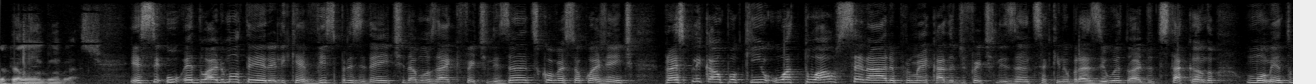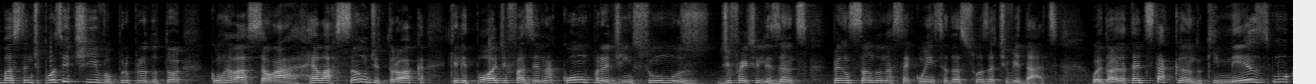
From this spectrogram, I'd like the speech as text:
Até logo, um abraço. Esse, o Eduardo Monteiro, ele que é vice-presidente da Mosaic Fertilizantes, conversou com a gente para explicar um pouquinho o atual cenário para o mercado de fertilizantes aqui no Brasil. O Eduardo destacando um momento bastante positivo para o produtor com relação à relação de troca que ele pode fazer na compra de insumos de fertilizantes, pensando na sequência das suas atividades. O Eduardo até destacando que mesmo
